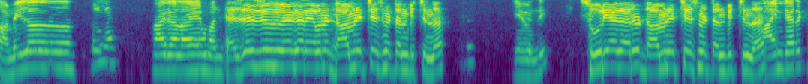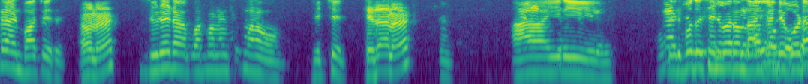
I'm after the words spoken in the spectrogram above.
తమిళ నాకు అలా గారు ఏమైనా డామినేట్ చేసినట్టు అనిపించిందా? ఏమండి? సూర్య గారు డామినేట్ చేసినట్టు అనిపించిందా? ఆయన క్యారెక్టర్ ఆయన బాగా చేశారు అవునా? సూర్య పర్ఫార్మెన్స్ మనం తెచ్చేది ఇదానా ఇది సరిపోతే శనివారం దానికంటే కూడా.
